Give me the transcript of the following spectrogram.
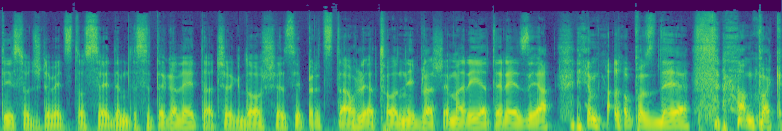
1970. leta, če kdo še si predstavlja, to ni bila še Marija Terezija, je malo pozneje, ampak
